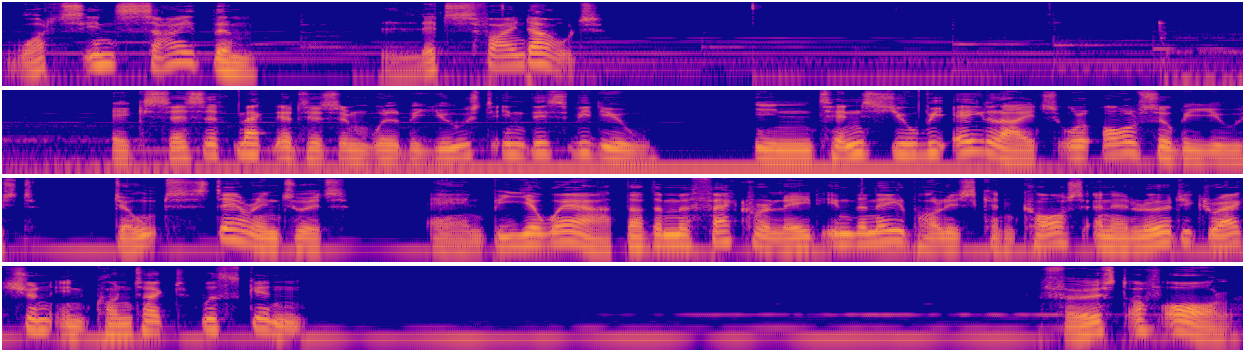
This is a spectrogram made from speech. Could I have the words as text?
What's inside them? Let's find out. Excessive magnetism will be used in this video. Intense UVA lights will also be used. Don't stare into it. And be aware that the methacrylate in the nail polish can cause an allergic reaction in contact with skin. First of all,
